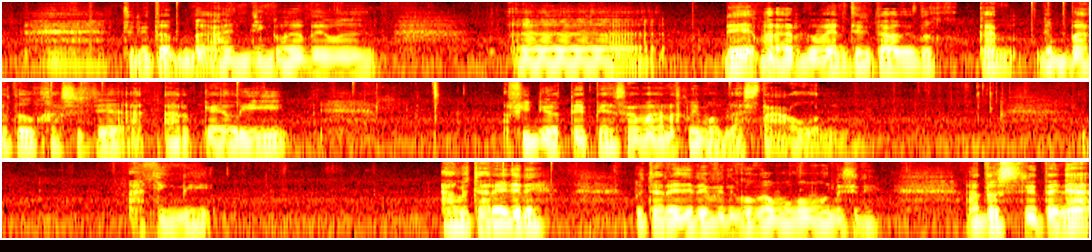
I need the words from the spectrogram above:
cerita tentang anjing banget emang. Uh, dia berargumen cerita waktu itu kan nyebar tuh kasusnya R. Kelly videotapenya sama anak 15 tahun. Anjing nih ah lu cari aja deh. Lu cari aja deh gue nggak mau ngomong di sini. Nah terus ceritanya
